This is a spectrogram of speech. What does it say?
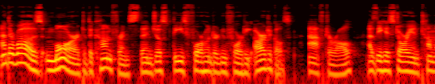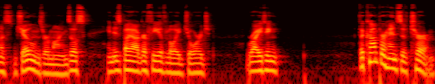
And there was more to the conference than just these 440 articles, after all, as the historian Thomas Jones reminds us in his biography of Lloyd George, writing The comprehensive term,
